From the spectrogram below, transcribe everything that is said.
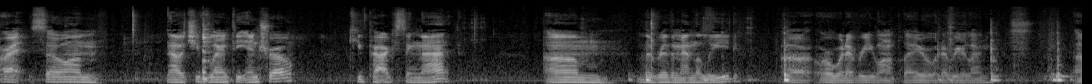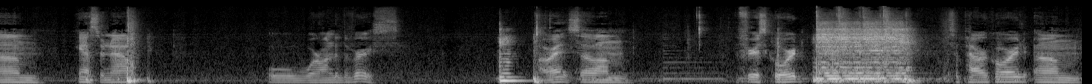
Alright, so um, now that you've learned the intro, keep practicing that. Um, the rhythm and the lead, uh, or whatever you want to play, or whatever you're learning. Um, yeah, so now we're on to the verse. Alright, so um, the first chord, it's a power chord. Um,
